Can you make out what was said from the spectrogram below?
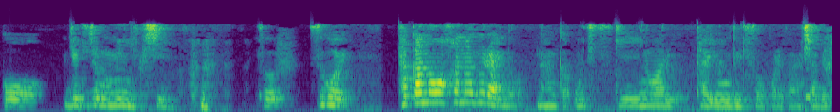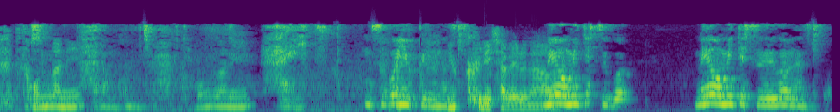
こう、劇場も見に行くし、そう、すごい、鷹の花ぐらいの、なんか落ち着きのある対応できそう、これから喋ってそんなに？はい、どうもこんにちは。そんなに？はい、つって。すごいゆっくりになってきてゆっくり喋るな目を見てすごい。目を見てすごいなんですよ。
